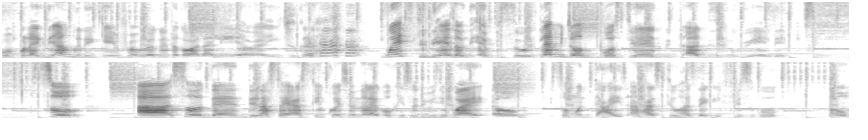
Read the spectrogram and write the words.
from, but like the angle they came from, we're going to talk about that later. Right? You just gonna wait till the end of the episode. Let me just bust your head with how this movie ended. So, uh, so then they now started asking questions. They're like, okay, so the reason why um someone dies and has still has like a physical um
